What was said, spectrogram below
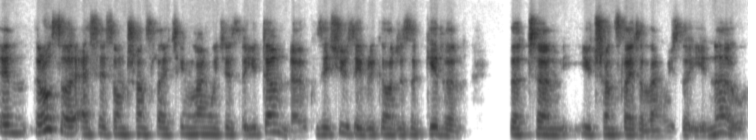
in, there are also essays on translating languages that you don't know, because it's usually regarded as a given that um, you translate a language that you know.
